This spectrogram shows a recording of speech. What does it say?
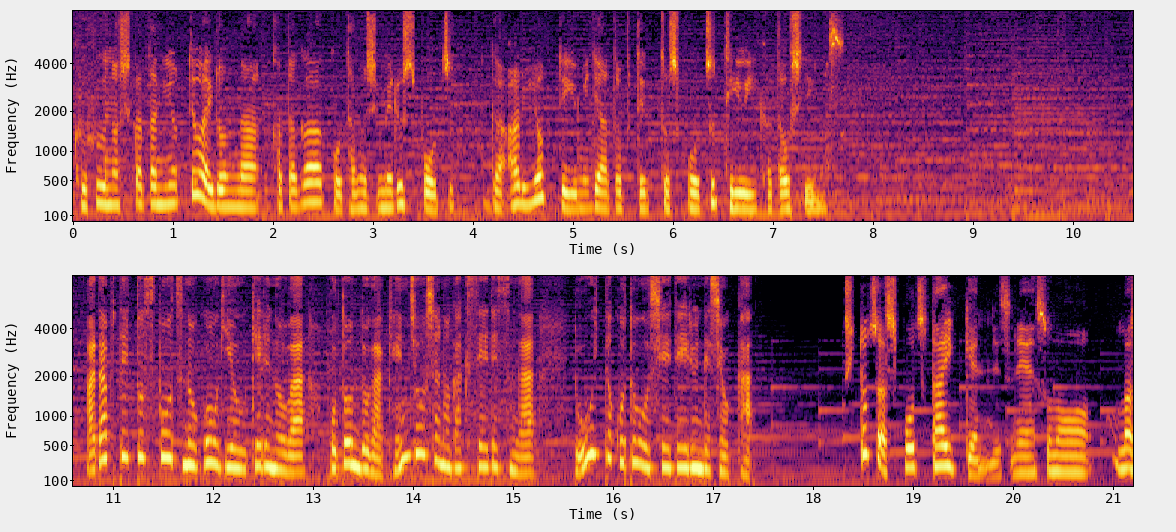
工夫の仕方によってはいろんな方がこう楽しめるスポーツがあるよっていう意味でアダプテッドスポーツっていう言い方をしています。アダプテッドスポーツの講義を受けるのはほとんどが健常者の学生ですが、どういったことを教えているんでしょうか？一つはスポーツ体験ですね。その、まあ、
